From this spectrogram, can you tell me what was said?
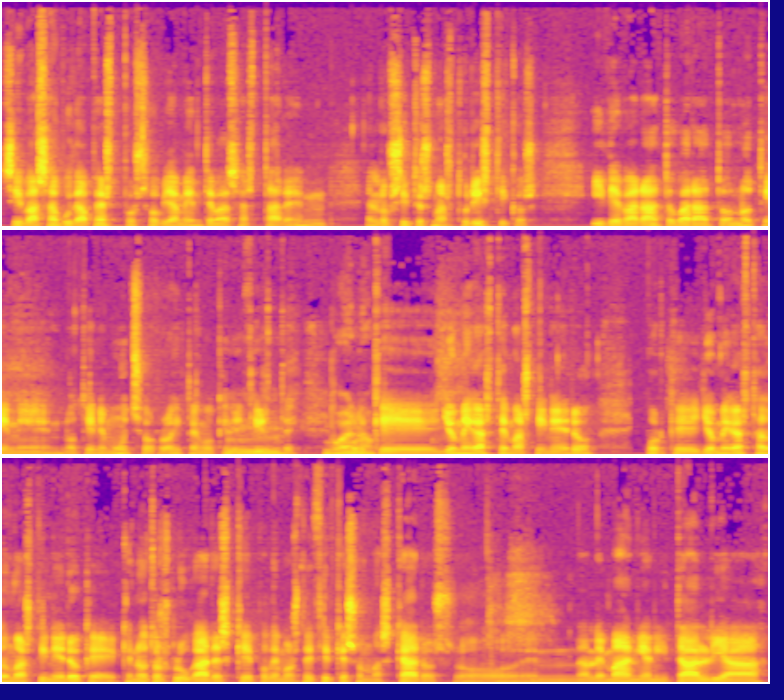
si vas a Budapest, pues obviamente vas a estar en, en los sitios más turísticos. Y de barato, barato no tiene, no tiene mucho, Roy, tengo que Mm, decirte. bueno. Porque yo me gasté más dinero, porque yo me he gastado más dinero que, que en otros lugares que podemos decir que son más caros. O en Alemania, en Italia,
